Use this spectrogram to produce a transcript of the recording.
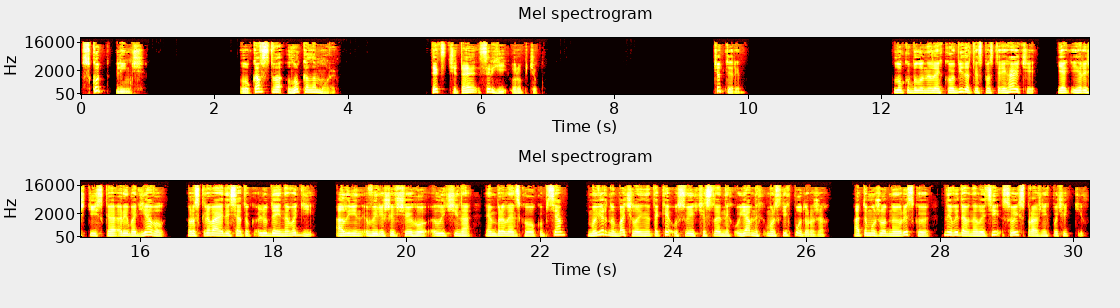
Скотт Лінч. Лукавство Лока Ламори. Текст читає Сергій Оробчук. 4. Луку було нелегко обідати, спостерігаючи, як єрештійська риба дьявол розкриває десяток людей на воді, але він вирішив, що його личина ембреленського купця, ймовірно, бачила і не таке у своїх численних уявних морських подорожах, а тому жодною рискою не видав на лиці своїх справжніх почуттів.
